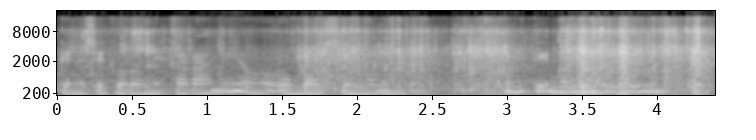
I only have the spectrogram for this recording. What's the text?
Okay na siguro ni karami o ubusin na lang. Kunti na lang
